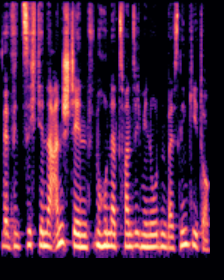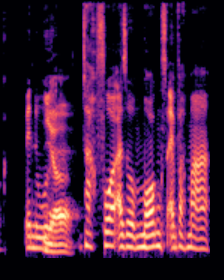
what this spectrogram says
wer wird sich denn da anstehen, 120 Minuten bei Slinky Dog? Wenn du ja. Tag vor, also morgens einfach mal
